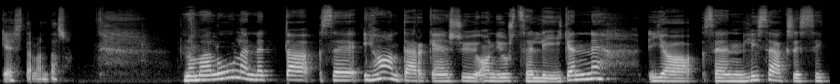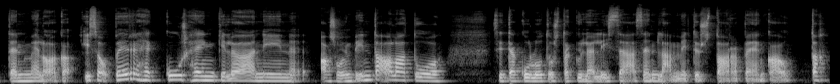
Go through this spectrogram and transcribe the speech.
kestävän tason? No mä luulen, että se ihan tärkein syy on just se liikenne ja sen lisäksi sitten meillä on aika iso perhe, kuusi henkilöä, niin asuinpinta-ala tuo sitä kulutusta kyllä lisää sen lämmitystarpeen kautta –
